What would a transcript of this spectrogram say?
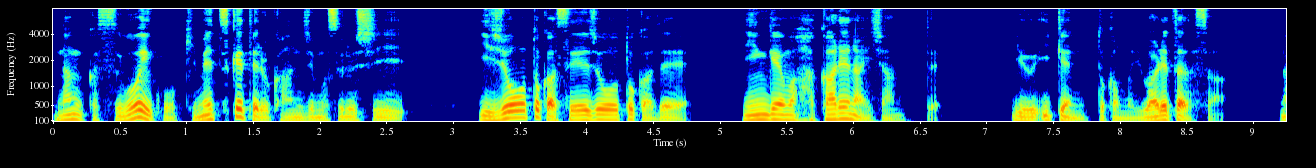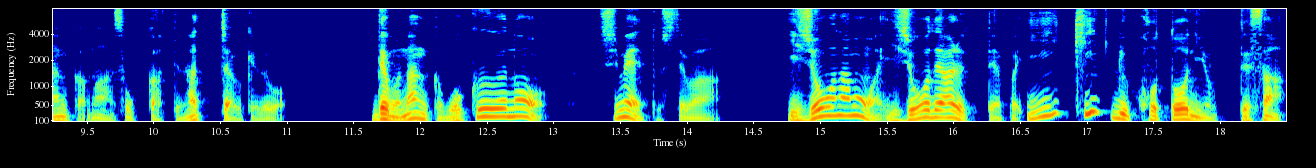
なんかすごいこう決めつけてる感じもするし、異常とか正常とかで人間は測れないじゃんっていう意見とかも言われたらさ、なんかまあそっかってなっちゃうけど、でもなんか僕の使命としては、異常なもんは異常であるってやっぱ言い切ることによってさ、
